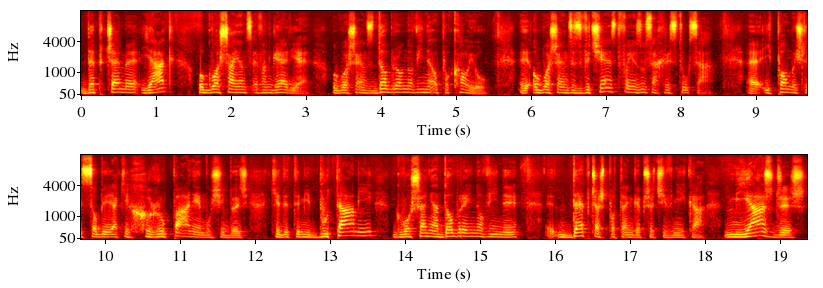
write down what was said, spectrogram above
depczemy jak? Ogłaszając Ewangelię, ogłaszając dobrą nowinę o pokoju, ogłaszając zwycięstwo Jezusa Chrystusa. I pomyśl sobie, jakie chrupanie musi być, kiedy tymi butami głoszenia dobrej nowiny depczesz potęgę przeciwnika, miażdżysz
